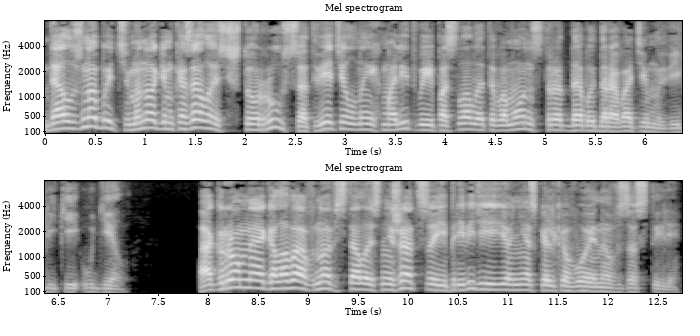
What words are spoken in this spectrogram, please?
Должно быть, многим казалось, что Рус ответил на их молитвы и послал этого монстра, дабы даровать им великий удел. Огромная голова вновь стала снижаться, и при виде ее несколько воинов застыли.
